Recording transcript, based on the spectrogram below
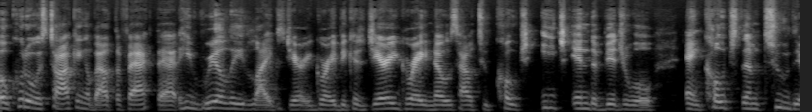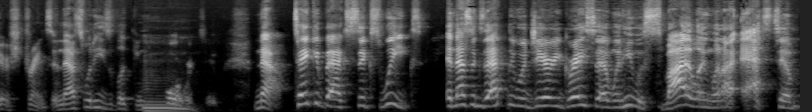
Okudah was talking about the fact that he really likes Jerry Gray because Jerry Gray knows how to coach each individual and coach them to their strengths. And that's what he's looking mm. forward to. Now, take it back six weeks And that's exactly what Jerry Gray said when he was smiling when I asked him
